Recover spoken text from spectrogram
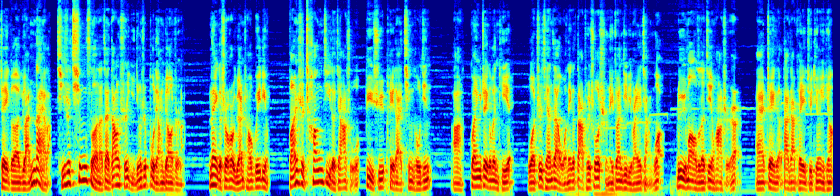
这个元代了。其实青色呢，在当时已经是不良标志了。那个时候，元朝规定，凡是娼妓的家属必须佩戴青头巾。啊，关于这个问题，我之前在我那个大锤说史那专辑里边也讲过绿帽子的进化史。哎，这个大家可以去听一听。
